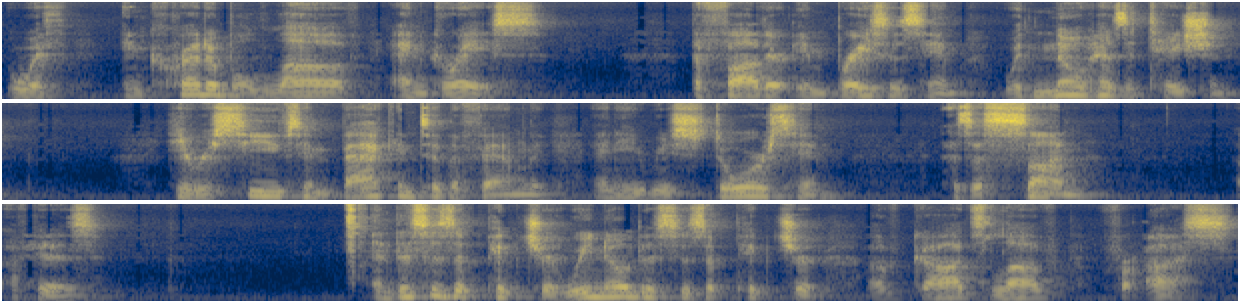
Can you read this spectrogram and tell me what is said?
With incredible love and grace, the father embraces him with no hesitation. He receives him back into the family and he restores him as a son of his. And this is a picture, we know this is a picture of God's love for us,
